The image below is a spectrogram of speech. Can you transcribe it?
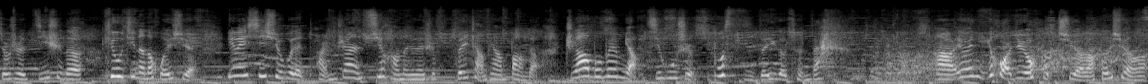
就是及时的 Q 技能的回血。因为吸血鬼的团战续航能力是非常非常棒的，只要不被秒，几乎是不死的一个存在啊！因为你一会儿就有血了，回血了。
